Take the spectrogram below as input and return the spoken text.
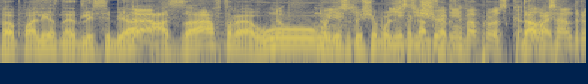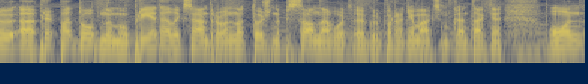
э, полезное для себя. Да. А завтра у, Ну, вынесут есть, еще больше есть еще один вопрос к Давай. Александру э, Преподобному. Привет, Александр. Он тоже написал на вот э, группу Радио Максим ВКонтакте. Он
